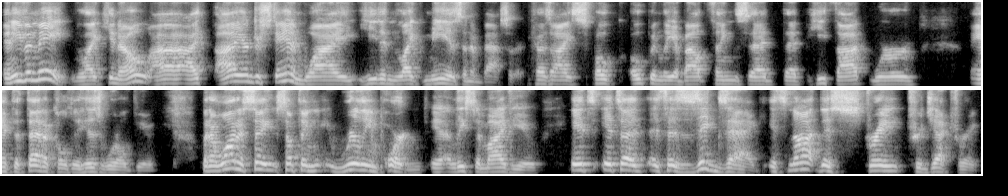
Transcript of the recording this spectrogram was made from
and even me like you know i i understand why he didn't like me as an ambassador because i spoke openly about things that that he thought were antithetical to his worldview. But i want to say something really important at least in my view. It's it's a it's a zigzag. It's not this straight trajectory.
